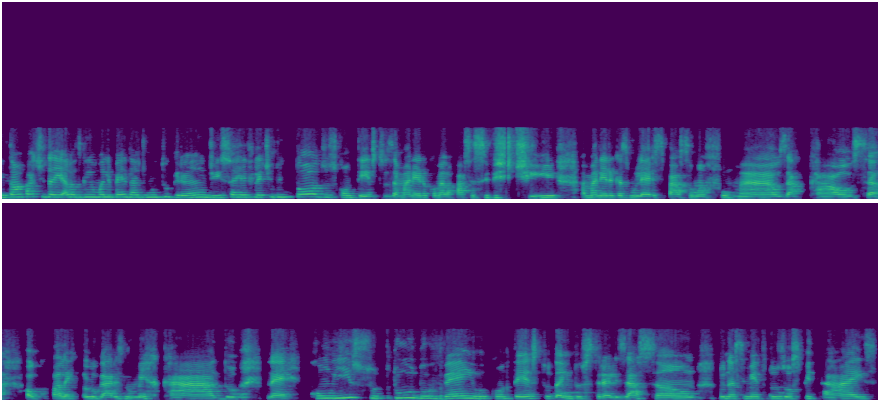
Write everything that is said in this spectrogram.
Então, a partir daí, elas ganham uma liberdade muito grande, isso é refletido em todos os contextos, a maneira como ela passa a se vestir, a maneira que as mulheres passam a fumar, a usar calça, a ocupar lugares no mercado, né, com isso tudo vem o contexto da industrialização, do nascimento dos hospitais,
